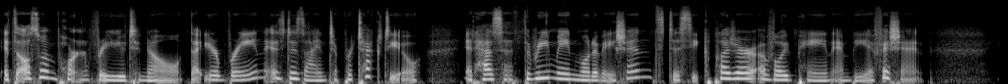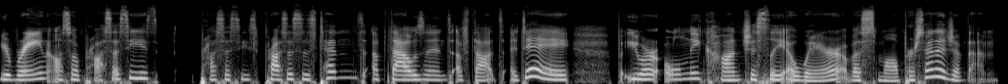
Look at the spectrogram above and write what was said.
It's also important for you to know that your brain is designed to protect you. It has three main motivations to seek pleasure, avoid pain, and be efficient. Your brain also processes processes processes tens of thousands of thoughts a day, but you are only consciously aware of a small percentage of them.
